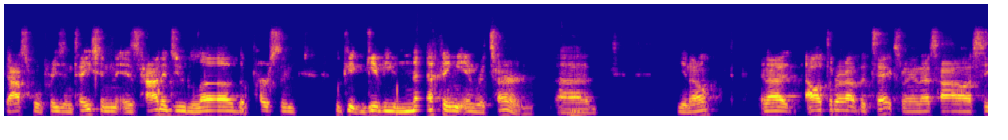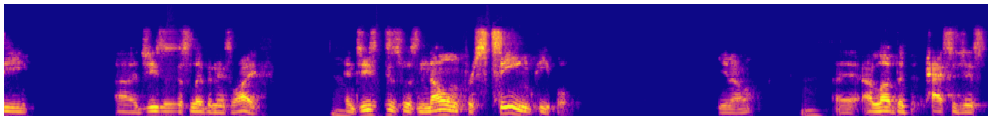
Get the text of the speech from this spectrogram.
gospel presentation is how did you love the person who could give you nothing in return, uh, hmm. you know. And I all throughout the text, man, that's how I see uh, Jesus living his life. Yeah. And Jesus was known for seeing people. You know, mm. I, I, love the passages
